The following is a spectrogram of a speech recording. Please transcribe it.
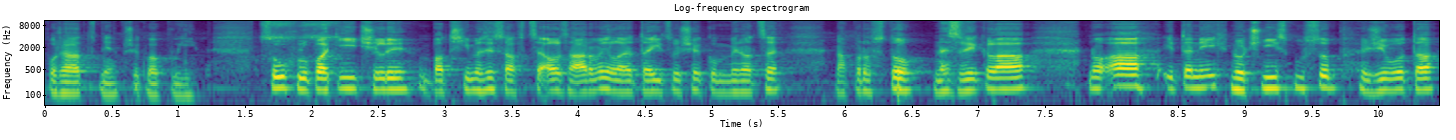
pořád mě překvapují. Jsou chlupatí, čili patří mezi savce, ale zároveň létají, což je kombinace naprosto nezvyklá. No a i ten jejich noční způsob života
